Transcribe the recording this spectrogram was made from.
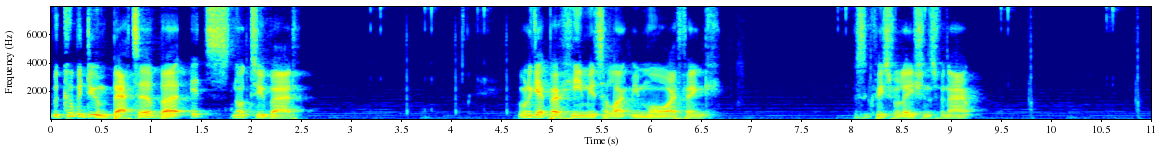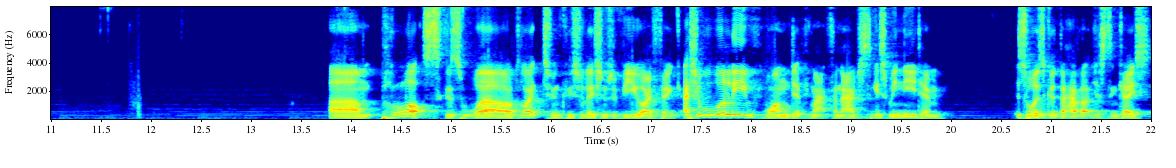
We could be doing better, but it's not too bad. We want to get Bohemia to like me more, I think. Let's increase relations for now. Um, Polotsk as well. I'd like to increase relations with you, I think. Actually, we'll leave one diplomat for now, just in case we need him. It's always good to have that just in case.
